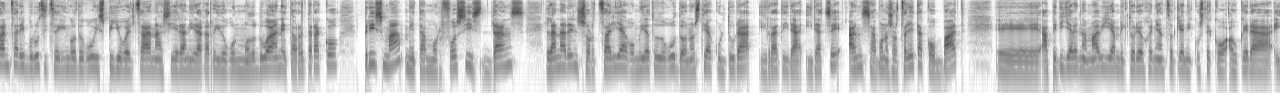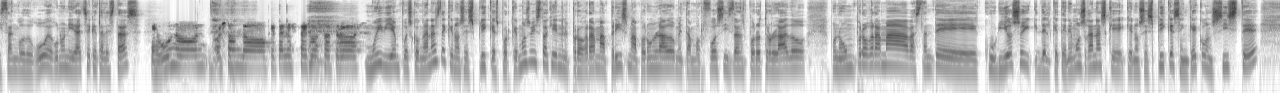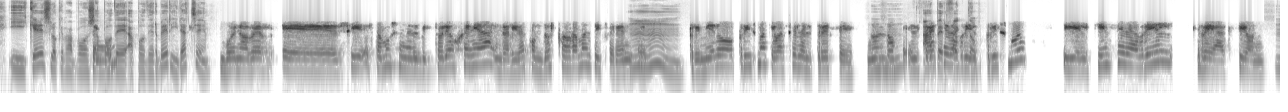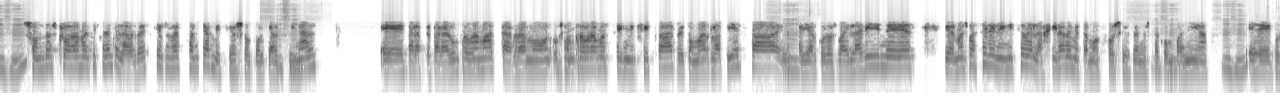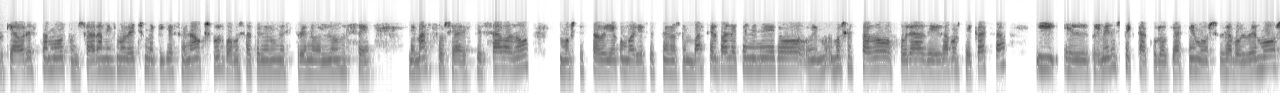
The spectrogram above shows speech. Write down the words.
dantzari buruz hitz egingo dugu izpilu beltzan hasieran iragarri dugun moduan eta horretarako Prisma Metamorfosis Dance lanaren sortzailea gonbidatu dugu Donostia Kultura Irratira Iratze Ansa, bueno, sortzailetako bat eh, apirilaren amabian Victoria Eugenia Antzokian ikusteko aukera izango dugu. Egunon Iratze, ¿qué tal estás? Egunon, Osondo, ¿qué tal estáis vosotros? Muy bien, pues con ganas de que nos expliques, porque hemos visto aquí en el programa Prisma por un lado, Metamorfosis Dance por otro lado, bueno, un programa bastante curioso y del que tenemos ganas que, que nos expliques en qué consiste y qué es lo que vamos a poder, a poder ver, Irache. Bueno, a ver, eh, sí, estamos en el Victoria Eugenia, en realidad con dos programas diferentes. Mm, Primero Prisma, que va a ser el 13, no el Ujú. 12, el Ah, 13 de perfecto. abril Prisma y el 15 de abril Reacción. Son dos programas diferentes, la verdad es que es bastante ambicioso, porque al final, eh, para preparar un programa tardamos, o sea, un programa significa retomar la pieza, Mm. ensayar con los bailarines, y además va a ser el inicio de la gira de metamorfosis de nuestra compañía. Eh, porque ahora estamos, pues ahora mismo de hecho me pillas en Oxford, vamos a tener un estreno el 11 de marzo, o sea, este sábado. Hemos estado ya con varios estrenos en Basel Ballet en enero, hem- hemos estado fuera, de, digamos, de casa y el primer espectáculo que hacemos, o sea, volvemos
